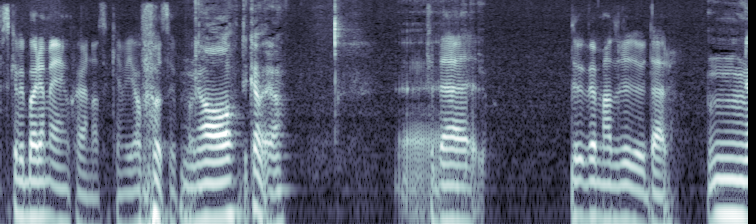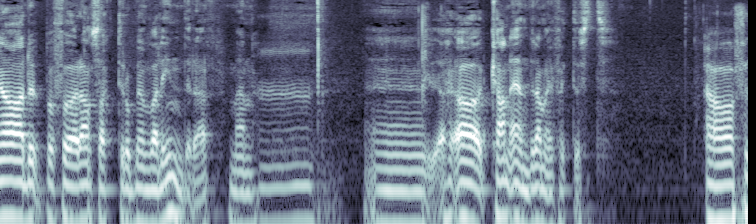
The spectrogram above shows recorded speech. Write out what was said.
ska vi börja med en stjärna så kan vi jobba oss upp? Ja, det kan vi göra. För där, du, vem hade du där? Mm, jag hade på förhand sagt Robin Wallinder där, men mm. eh, jag kan ändra mig faktiskt. Ja, för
